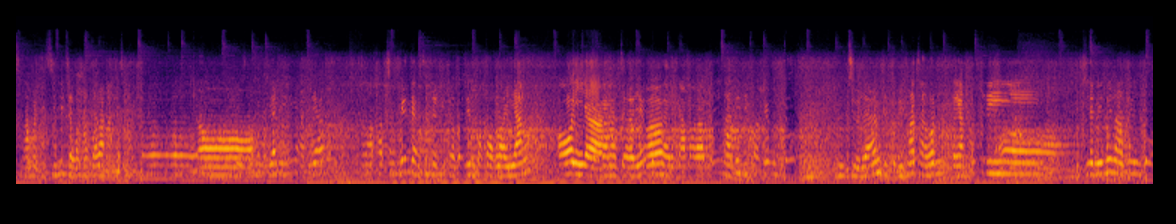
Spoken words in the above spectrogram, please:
selama di sini dalam manis Terus Oh kemudian ini ada uh, cermin yang sudah digambarin tokoh wayang oh iya. karena Jaya Ah. dari kapal api nanti dipakai untuk berjualan diterima calon ayam putri kemudian ini nanti untuk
